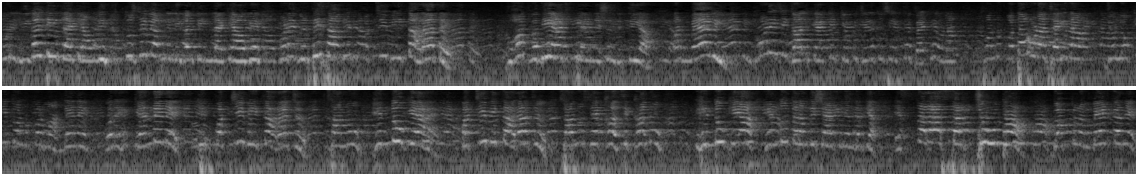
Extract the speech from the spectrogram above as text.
ਪੂਰੀ ਲੀਗਲ ਟੀਮ ਲੈ ਕੇ ਆਉਂਗੀ। ਤੁਸੀਂ ਵੀ ਆਪਣੀ ਲੀਗਲ ਟੀਮ ਲੈ ਕੇ ਆਓਗੇ। ਬੜੇ ਵਿਰਦੀ ਸਾਹਿਬ ਨੇ 25 20 ਧਾਰਾ ਤੇ ਬਹੁਤ ਵਧੀਆ ਐਕਸਪਲੇਨੇਸ਼ਨ ਦਿੱਤੀ ਆ। ਔਰ ਮੈਂ ਵੀ ਥੋੜੀ ਜੀ ਗੱਲ ਕਹਿ ਕੇ, ਕਿਉਂਕਿ ਜਿਹੜੇ ਤੁਸੀਂ ਇੱਥੇ ਬੈਠੇ ਹੋ ਨਾ, ਤੁਹਾਨੂੰ ਪਤਾ ਹੋਣਾ ਚਾਹੀਦਾ, ਜੋ ਲੋਕੀ ਤੁਹਾਨੂੰ ਪਰਮਾਉਂਦੇ ਨੇ ਔਰ ਇਹ ਕਹਿੰਦੇ ਨੇ ਕਿ 25 20 ਧਾਰਾ 'ਚ ਸਾਨੂੰ ਹਿੰਦੂ ਕਿਹਾ ਹੈ। 25 20 ਧਾਰਾ 'ਚ ਸਾਨੂੰ ਸਿੱਖ ਹਿੰਦੂ ਧਰਮ ਦੀ ਸ਼੍ਰੇਣੀ ਦੇ ਅੰਦਰ ਕਿਹਾ ਇਹ ਸਰਾਸਰ ਝੂਠ ਆ ਡਾਕਟਰ ਅੰਬੇਡਕਰ ਨੇ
